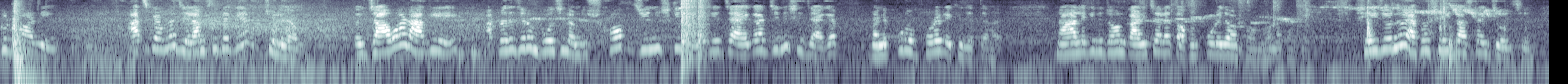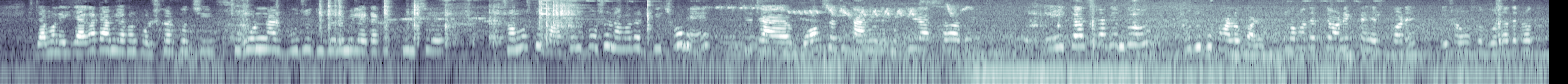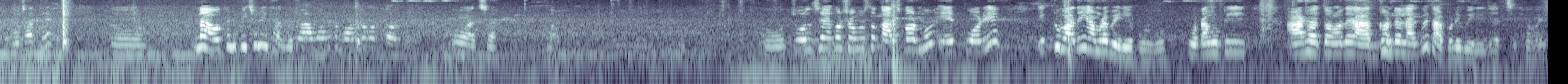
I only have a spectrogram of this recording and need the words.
Good morning আজকে আমরা জেলামসি থেকে চলে যাব। তো যাওয়ার আগে আপনাদের যেরকম বলছিলাম যে সব জিনিস কিন্তু যে জায়গার জিনিস সেই জায়গায় মানে পুরো ভরে রেখে যেতে হয়। না হলে কিন্তু যখন গাড়ি চালায় তখন পড়ে যাওয়ার সম্ভাবনা থাকে। সেই জন্য এখন সেই কাজটাই চলছে। যেমন এই জায়গাটা আমি এখন পরিষ্কার করছি। সুবর্ণ আর বুঝু দুজনে মিলে এটাকে খুলছে। সমস্ত বাসন কোসন আমাদের পিছনে যে বক্স আছে তার মধ্যে ঢুকিয়ে রাখতে হবে। এই কাজটা কিন্তু বুঝু খুব ভালো করে। পুজো আমাদেরকে অনেকটা হেল্প করে এই সমস্ত বোঝাতে বোঝাতে তো না ওখানে পিছনেই থাকবে তো বন্ধ করতে হবে। ও আচ্ছা। তো চলছে এখন সমস্ত কাজকর্ম। এরপরে একটু বাদেই আমরা বেরিয়ে পড়ব। মোটামুটি আর হয়তো আমাদের আধ ঘণ্টা লাগবে তারপরে বেরিয়ে যাচ্ছে সবাই।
